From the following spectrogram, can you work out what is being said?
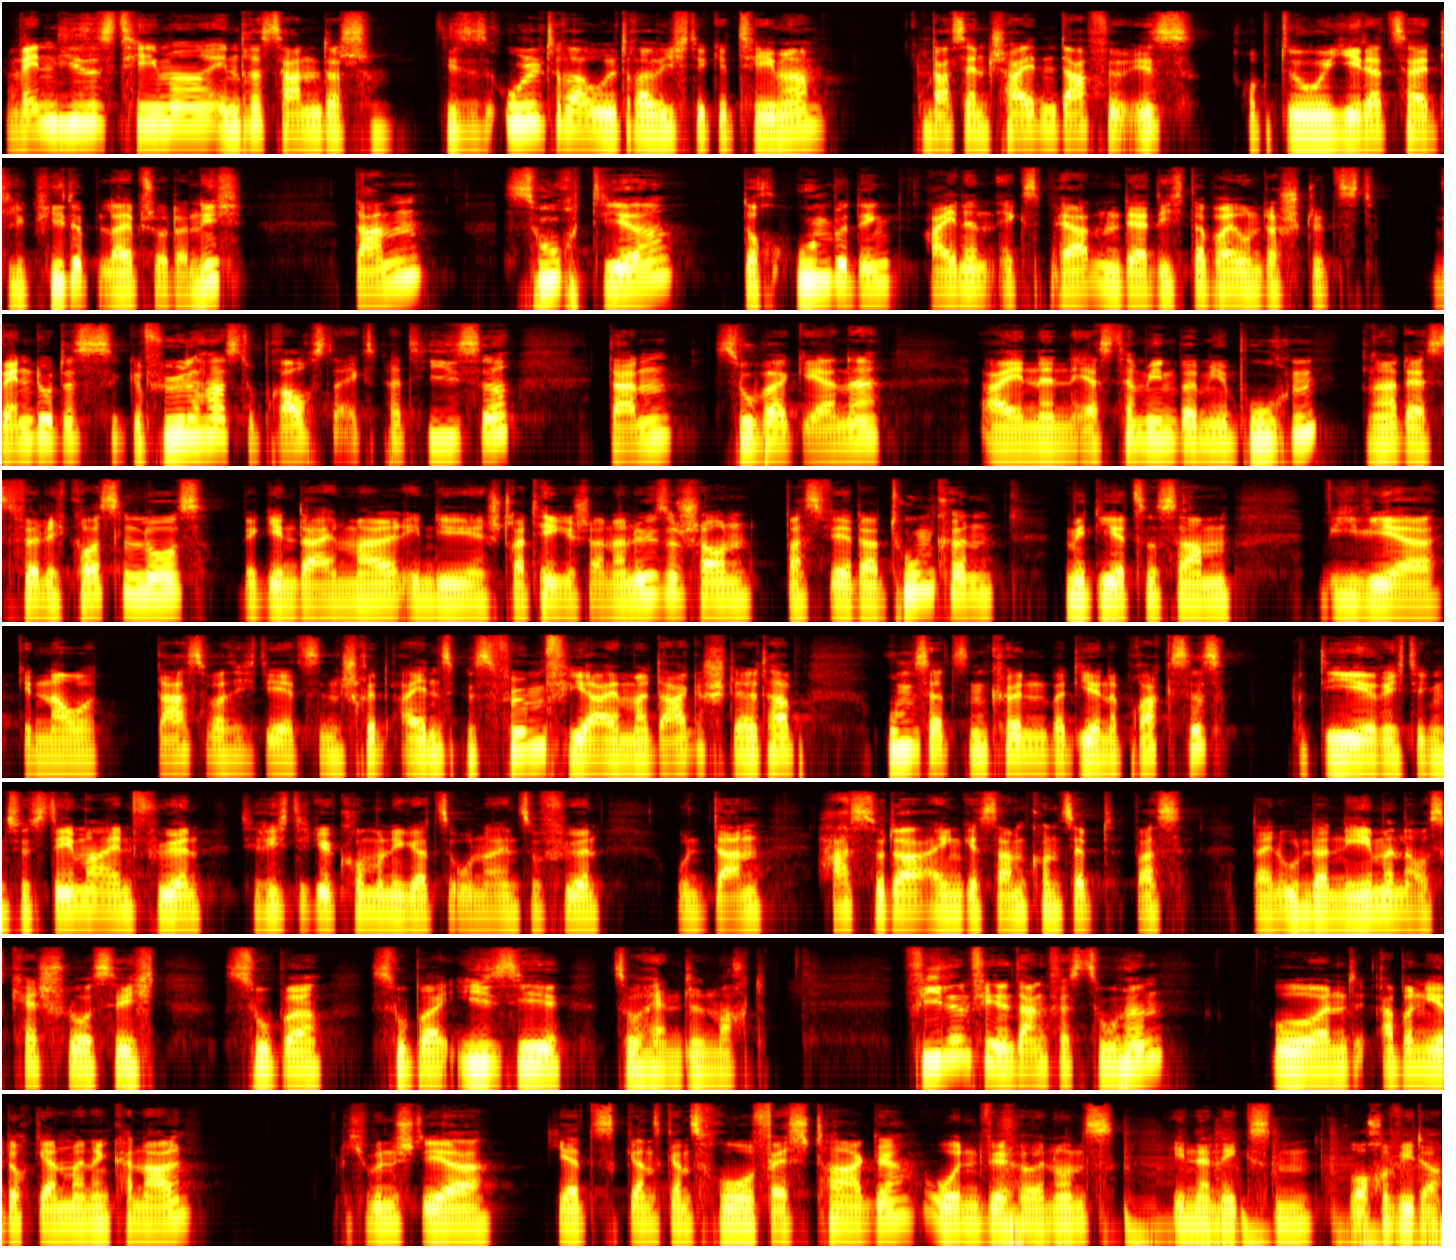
Wenn dieses Thema interessant ist, dieses ultra, ultra wichtige Thema, was entscheidend dafür ist, ob du jederzeit liquide bleibst oder nicht, dann such dir doch unbedingt einen Experten, der dich dabei unterstützt. Wenn du das Gefühl hast, du brauchst da Expertise, dann super gerne einen Ersttermin bei mir buchen. Ja, der ist völlig kostenlos. Wir gehen da einmal in die strategische Analyse, schauen, was wir da tun können mit dir zusammen, wie wir genau das, was ich dir jetzt in Schritt 1 bis 5 hier einmal dargestellt habe, umsetzen können bei dir in der Praxis, die richtigen Systeme einführen, die richtige Kommunikation einzuführen und dann hast du da ein Gesamtkonzept, was dein Unternehmen aus Cashflow-Sicht super, super easy zu handeln macht. Vielen, vielen Dank fürs Zuhören und abonniere doch gern meinen Kanal. Ich wünsche dir jetzt ganz, ganz frohe Festtage und wir hören uns in der nächsten Woche wieder.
